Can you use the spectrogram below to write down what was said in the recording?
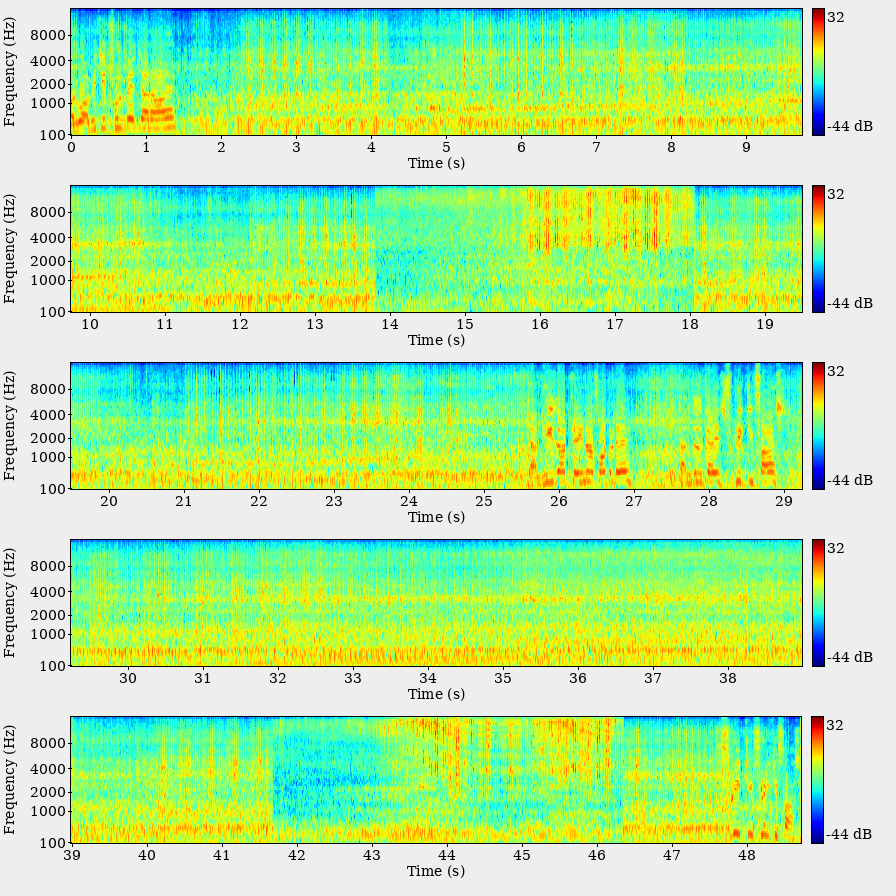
और वो अभिजीत फुल पेज जा रहा है and he's our trainer for today and this guy is freaky fast freaky fast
